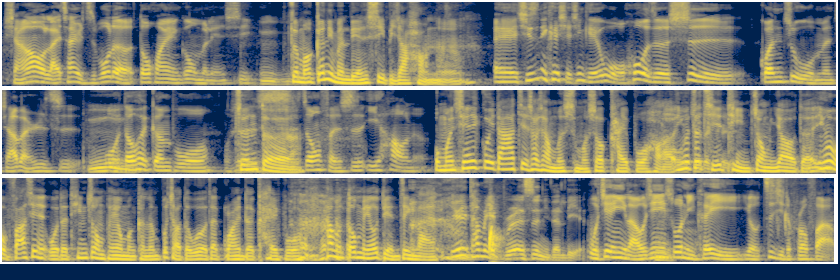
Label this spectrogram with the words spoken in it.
想要来参与直播的，都欢迎跟我们联系。嗯，怎么跟你们联系比较好呢？诶，其实你可以写信给我，或者是。关注我们甲板日志，嗯、我都会跟播。真的，始终粉丝一号呢。我们先为大家介绍一下我们什么时候开播好了，好，因为这其实挺重要的。因为我发现我的听众朋友们可能不晓得我有在 Grindr 开播，他们都没有点进来，因为他们也不认识你的脸。我建议啦，我建议说你可以有自己的 profile，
